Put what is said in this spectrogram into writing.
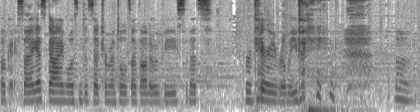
Okay, so I guess dying wasn't as detrimental as I thought it would be, so that's very relieving. Oh.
